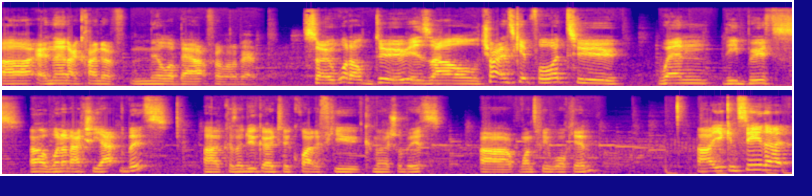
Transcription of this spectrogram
Uh, and then I kind of mill about for a little bit. So what I'll do is I'll try and skip forward to when the booths, uh, when I'm actually at the booths, because uh, I do go to quite a few commercial booths once we walk in. you can see that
